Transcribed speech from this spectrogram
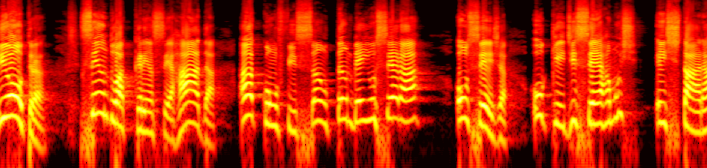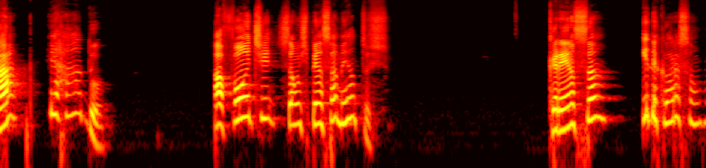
E outra, sendo a crença errada, a confissão também o será. Ou seja, o que dissermos estará errado. A fonte são os pensamentos. Crença e declaração.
